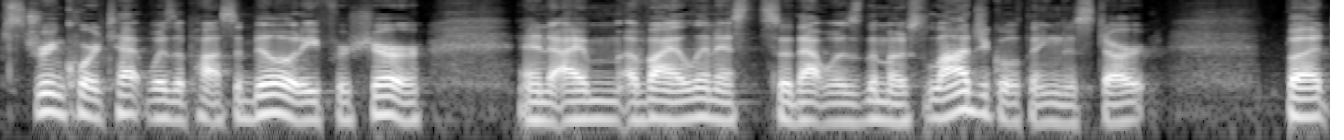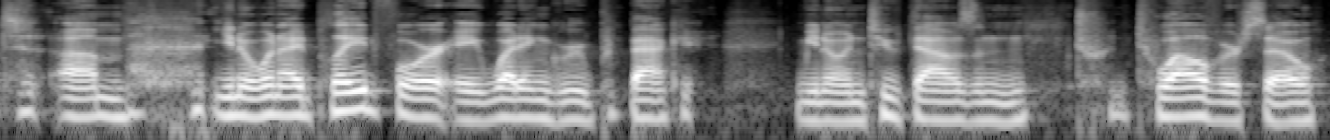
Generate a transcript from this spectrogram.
string quartet was a possibility for sure, and I'm a violinist, so that was the most logical thing to start. But um, you know, when I'd played for a wedding group back, you know, in 2012 or so,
